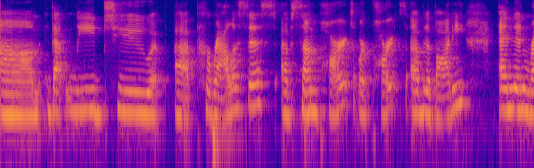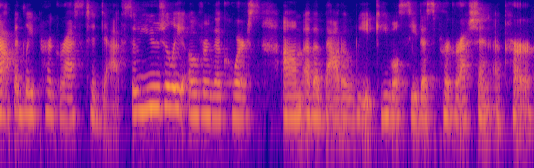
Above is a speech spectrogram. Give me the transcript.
um, that lead to uh, paralysis of some part or parts of the body, and then rapidly progress to death. So usually over the course um, of about a week, you will see this progression occur.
